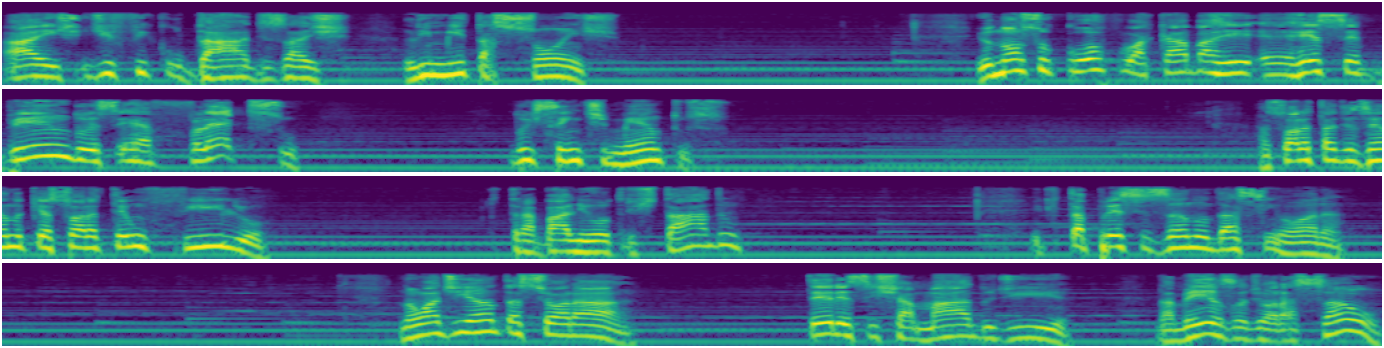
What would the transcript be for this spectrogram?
as dificuldades, as limitações. E o nosso corpo acaba re eh, recebendo esse reflexo dos sentimentos. A senhora está dizendo que a senhora tem um filho que trabalha em outro estado e que está precisando da senhora. Não adianta a senhora ter esse chamado de da mesa de oração,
